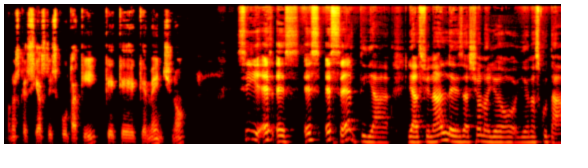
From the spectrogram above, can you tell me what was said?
Bueno, és que si has viscut aquí, que, que, que menys, no? Sí, és, és, és, és cert, i, a, i al final és això, no? Jo, jo he nascut a,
